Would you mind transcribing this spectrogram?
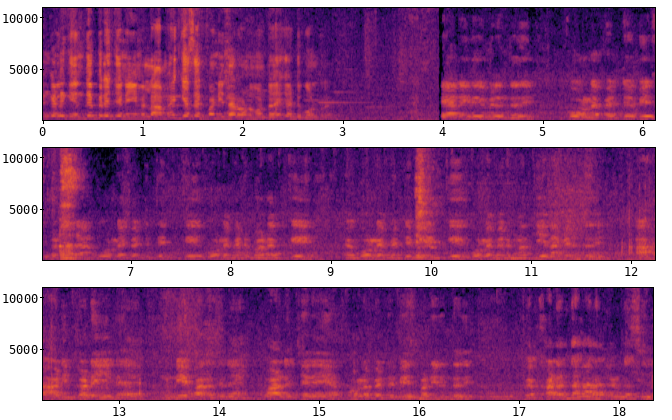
எங்களுக்கு எந்த பிரச்சனையும் இல்லாமல் கெசட் பண்ணி தரணுன்றதை கேட்டுக்கொள்கிறேன் இதுவும் இருந்தது கோரளைப்பேட்டை பேஸ் பண்ணி தான். கோரளைப்பேட்டை தெற்கு கோரளைப்பேட்டை வடக்கு அஹ் மேற்கு கோரளைப்பேட்டை மத்திய எல்லாம் இருந்தது ஆக அடிப்படையில முன்னைய காலத்துல வாழைச்சேனைய கோரளைப்பேட்டை பேஸ் பண்ணி இருந்தது. இப்போ கடந்த காலங்களில் சில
